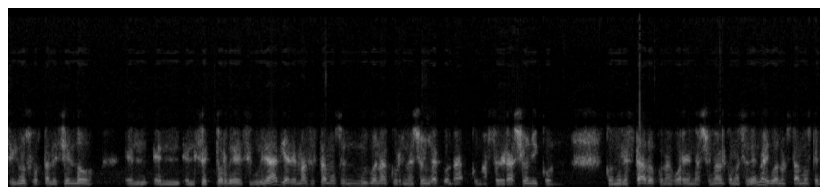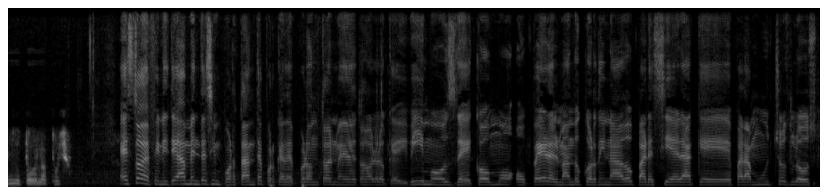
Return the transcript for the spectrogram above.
seguimos fortaleciendo el, el, sector de seguridad y además estamos en muy buena coordinación ya con la, con la federación y con, con el Estado, con la Guardia Nacional, con la Sedena y bueno, estamos teniendo todo el apoyo. Esto definitivamente es importante porque de pronto en medio de todo lo que vivimos, de cómo opera el mando coordinado, pareciera que para muchos los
